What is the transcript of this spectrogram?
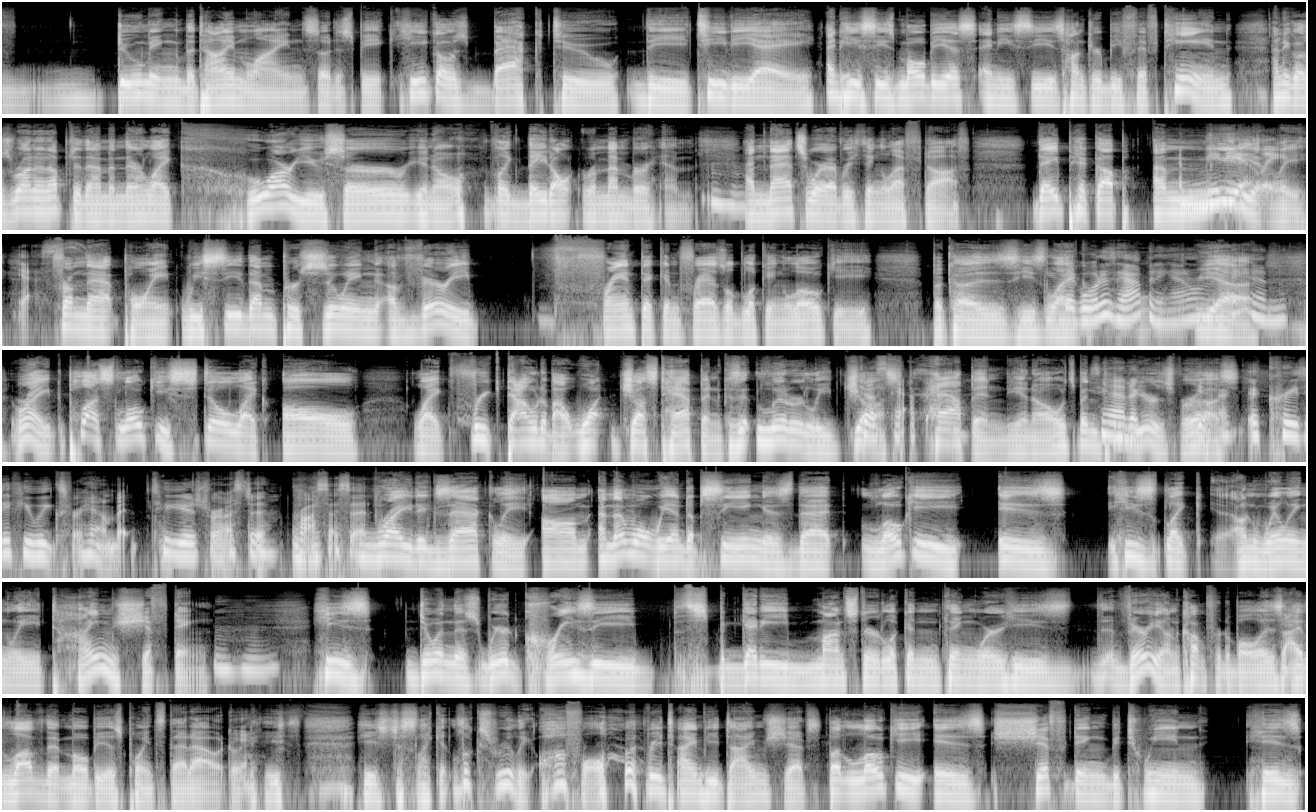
dooming the timeline, so to speak. He goes back to the TVA and he sees Mobius and he sees Hunter B15 and he goes running up to them and they're like, Who are you, sir? You know, like they don't remember him. Mm-hmm. And that's where everything left off. They pick up immediately, Immediately, yes. from that point. We see them pursuing a very frantic and frazzled looking Loki because he's, He's like, like what is happening? I don't yeah. understand. Right. Plus, Loki's still like all like freaked out about what just happened because it literally just, Just happened. happened. You know, it's been He's two had a- years for yeah, us. A crazy few weeks for him, but two years for us to process it. Right. Exactly. Um, and then what we end up seeing is that Loki is he's like unwillingly time shifting. Mm-hmm. He's doing this weird, crazy spaghetti monster looking thing where he's very uncomfortable. Is I love that Mobius points that out when he's he's just like it looks really awful every time he time shifts. But Loki is shifting between his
